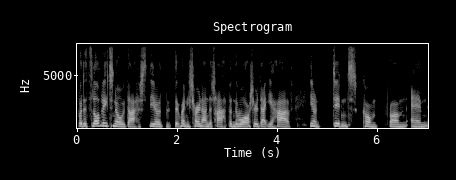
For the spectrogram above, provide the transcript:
but it's lovely to know that you know that when you turn on the tap and the water that you have, you know, didn't come from um,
